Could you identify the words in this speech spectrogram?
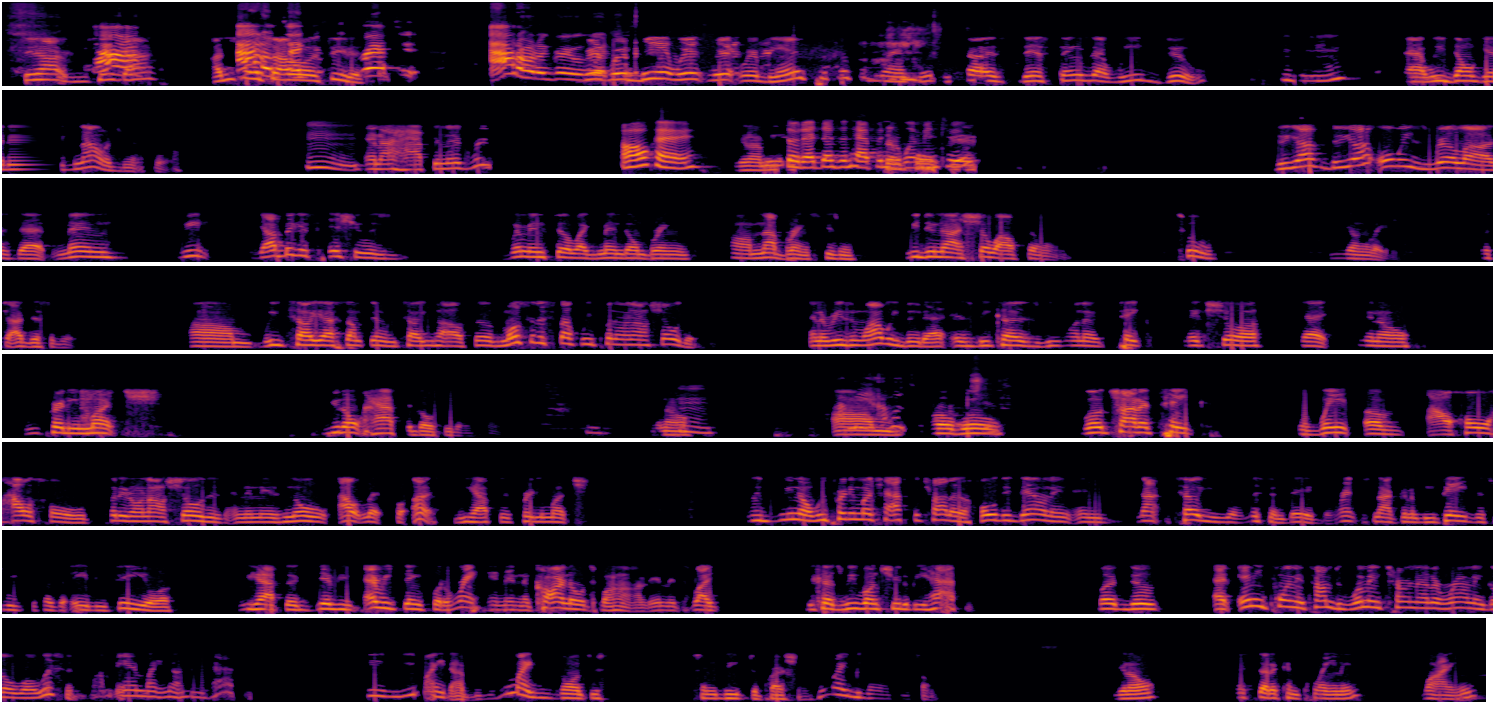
See how? You see, I- guys? I just I want don't y'all take to see for this. granted. I don't agree with we're, what we're you being we're, we're, we're being taken for granted because there's things that we do Mm-hmm. that we don't get acknowledgement for, Mm. and I happen to agree. Okay. You know what I mean? So that doesn't happen To to women point where- too. Do y'all do y'all always realize that men we y'all biggest issue is women feel like men don't bring um not bring excuse me we do not show our feelings to young ladies, which I disagree. Um, we tell y'all something, we tell you how it feels. Most of the stuff we put on our shoulders, and the reason why we do that is because we want to take make sure that you know we pretty much you don't have to go through those things. You know, Mm. I mean, I um, we'll, we'll we'll try to take the weight of our whole household, put it on our shoulders, and then there's no outlet for us. We have to pretty much, we you know, we pretty much have to try to hold it down and, and not tell you, Yo, listen, babe, the rent's not going to be paid this week because of ABC, or we have to give you everything for the rent, and then the car note's behind, and it's like because we want you to be happy. But do at any point in time do women turn that around and go, well, listen, my man might not be happy. He, he might not be. He might be going through some deep depression. He might be going through something. You know, instead of complaining, whining,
